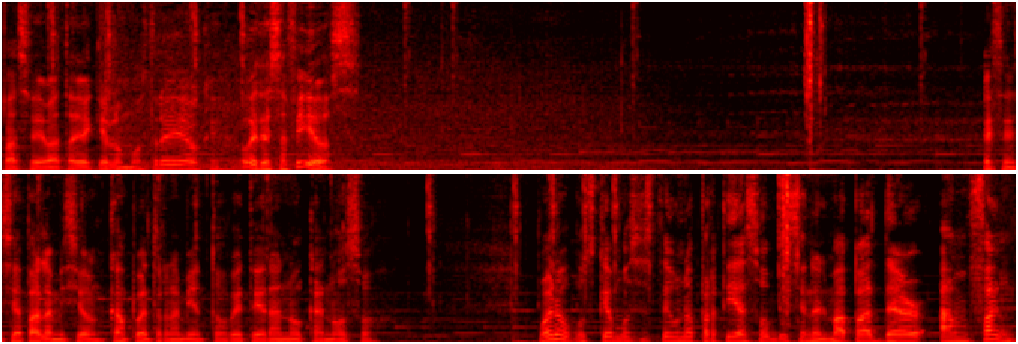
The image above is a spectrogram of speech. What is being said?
Pase de batalla que lo mostré, ok. Uy, desafíos. Esencial para la misión, campo de entrenamiento, veterano canoso. Bueno, busquemos este, una partida zombies en el mapa Der Anfang.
